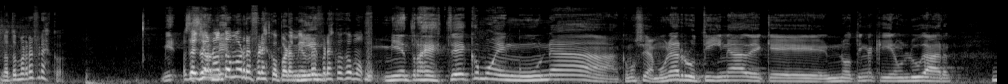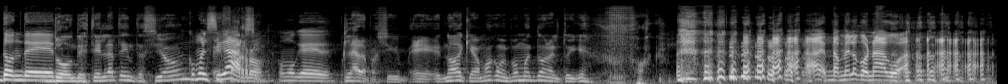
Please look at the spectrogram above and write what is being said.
¿No tomas refresco? Mi- O sea, yo no tomo refresco, para mí el refresco es como- Mientras esté como en una, ¿cómo se llama? Una rutina de que no tenga que ir a un lugar Donde. donde esté la tentación. como el es cigarro. Como que. Claro, pues sí. Eh, no, de que vamos a comer por McDonald's, tú y que, fuck. Dámelo con agua.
